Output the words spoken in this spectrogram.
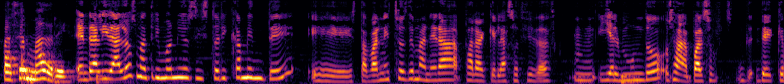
para ser madre. en realidad los matrimonios históricamente eh, estaban hechos de manera para que la sociedad mm, y el mundo, o sea, para de, de que,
